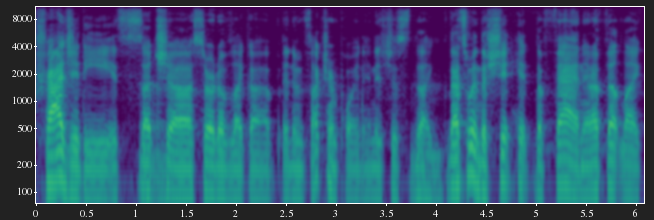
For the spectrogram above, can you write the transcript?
tragedy it's such a sort of like a an inflection point and it's just like that's when the shit hit the fan and I felt like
